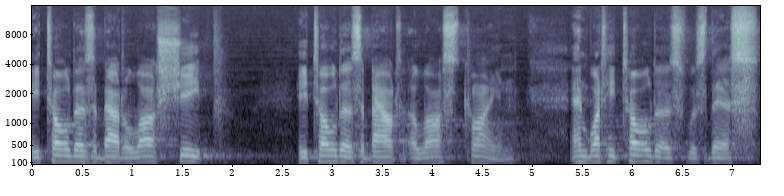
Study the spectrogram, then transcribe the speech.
he told us about a lost sheep. He told us about a lost coin. And what he told us was this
